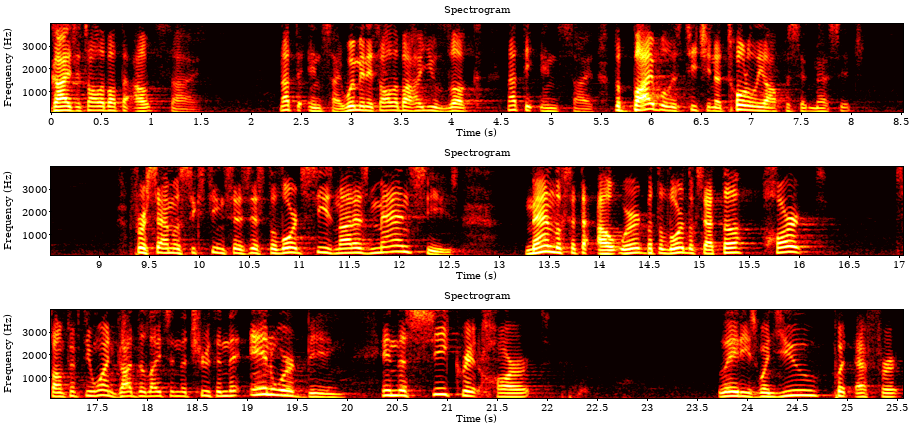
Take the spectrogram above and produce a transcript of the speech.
Guys, it's all about the outside, not the inside. Women, it's all about how you look, not the inside. The Bible is teaching a totally opposite message. 1 Samuel 16 says this The Lord sees not as man sees. Man looks at the outward, but the Lord looks at the heart. Psalm 51 God delights in the truth in the inward being, in the secret heart. Ladies, when you put effort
